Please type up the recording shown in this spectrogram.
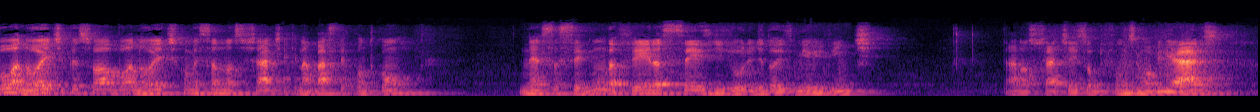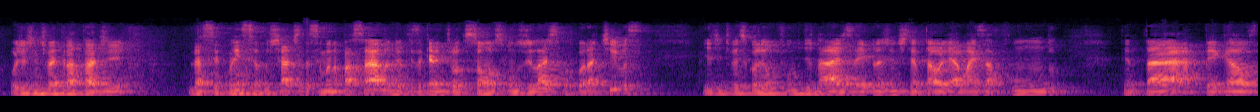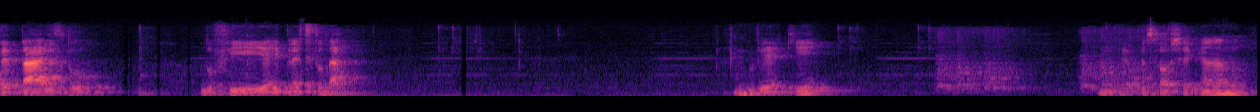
Boa noite, pessoal. Boa noite. Começando nosso chat aqui na Baster.com nessa segunda-feira, 6 de julho de 2020. Tá? Nosso chat aí sobre fundos imobiliários. Hoje a gente vai tratar de, da sequência do chat da semana passada, onde eu fiz aquela introdução aos fundos de lajes corporativas. E a gente vai escolher um fundo de lajes aí para a gente tentar olhar mais a fundo, tentar pegar os detalhes do, do FII aí para estudar. Vamos ver aqui. Vamos ver o pessoal chegando.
